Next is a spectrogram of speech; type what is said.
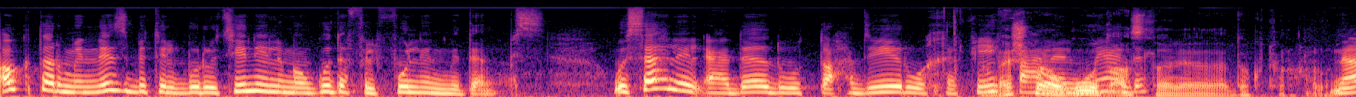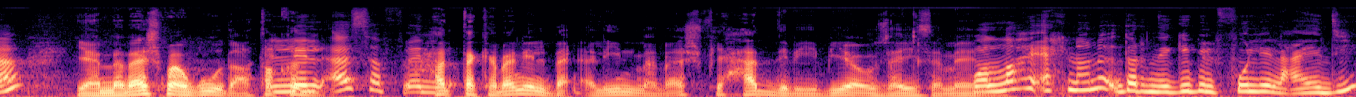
أكتر من نسبة البروتين اللي موجودة في الفول المدمس. وسهل الإعداد والتحضير وخفيف بقاش على موجود المعدة. أصلا يا دكتور خلاص. نعم؟ يعني ما بقاش موجود أعتقد للأسف حتى كمان البقالين ما بقاش في حد بيبيعه زي زمان. والله إحنا نقدر نجيب الفول العادي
